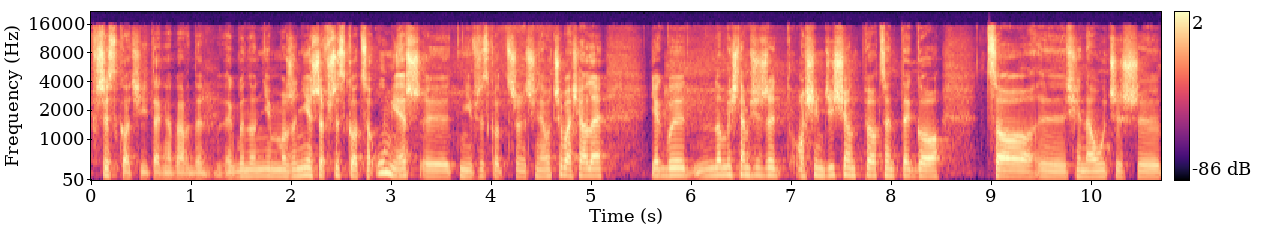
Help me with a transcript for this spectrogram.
wszystko ci tak naprawdę, jakby no nie, może nie, że wszystko co umiesz, yy, nie wszystko czego się nauczyłaś, ale jakby no myślałem się, że 80% tego co y, się nauczysz, y,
